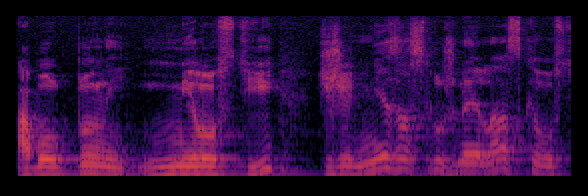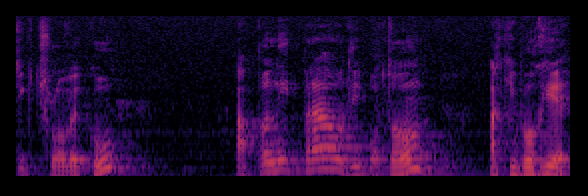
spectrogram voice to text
a bol plný milosti, čiže nezaslužné láskavosti k človeku a plný pravdy o tom, aký Boh je.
